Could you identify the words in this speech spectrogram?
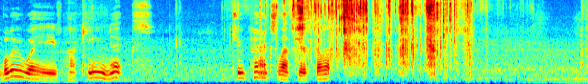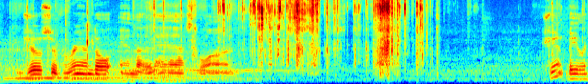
Blue Wave, Hakeem Nicks. Two packs left here, Philip. Joseph Randle, and the last one. Champ Bailey.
